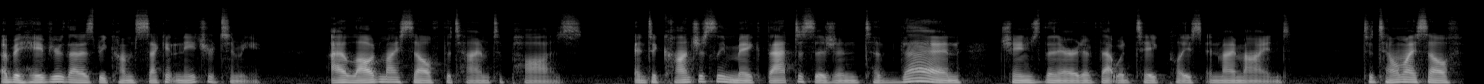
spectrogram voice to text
a behavior that has become second nature to me. I allowed myself the time to pause and to consciously make that decision to then change the narrative that would take place in my mind. To tell myself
